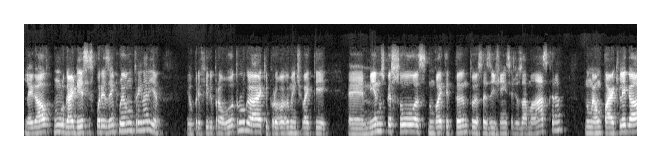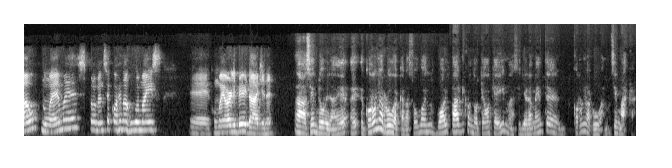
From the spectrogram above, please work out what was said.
Legal. Um lugar desses, por exemplo, eu não treinaria. Eu prefiro ir para outro lugar que provavelmente vai ter é, menos pessoas, não vai ter tanto essa exigência de usar máscara não é um parque legal, não é, mas pelo menos você corre na rua mais é, com maior liberdade, né? Ah, sem dúvida. Eu, corro na rua, cara. Só vou, vou ao parque quando tenho que ir, mas geralmente corro na rua, não sem máscara.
